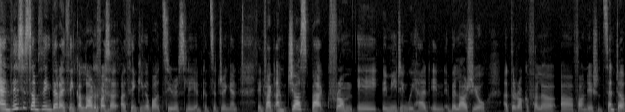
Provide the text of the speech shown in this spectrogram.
And this is something that I think a lot of us are, are, thinking about seriously and considering. And in fact, I'm just back from a, a meeting we had in Bellagio at the Rockefeller uh, Foundation Center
